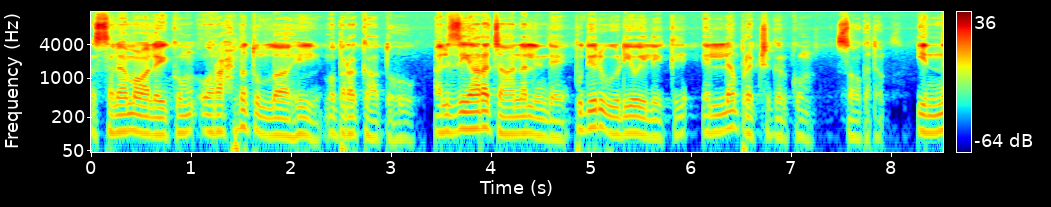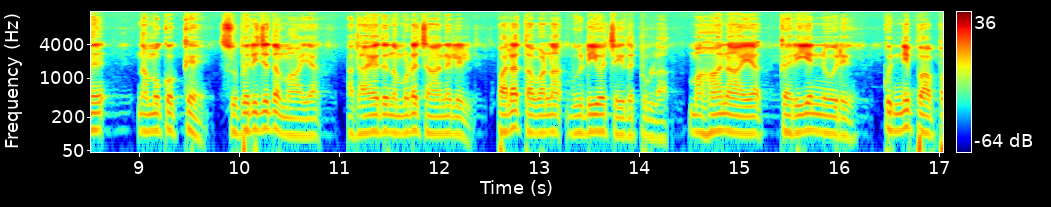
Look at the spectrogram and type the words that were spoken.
അസ്സലാമു അലൈക്കും വറഹമത്തല്ലാഹി വബർക്കാത്തുഹു അൽസിയാറ ചാനലിന്റെ പുതിയൊരു വീഡിയോയിലേക്ക് എല്ലാ പ്രേക്ഷകർക്കും സ്വാഗതം. ഇന്ന് നമുക്കൊക്കെ സുപരിചിതമായ അതായത് നമ്മുടെ ചാനലിൽ പല തവണ വീഡിയോ ചെയ്തിട്ടുള്ള മഹാനായ കരിയന്നൂര് കുഞ്ഞിപ്പാപ്പ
